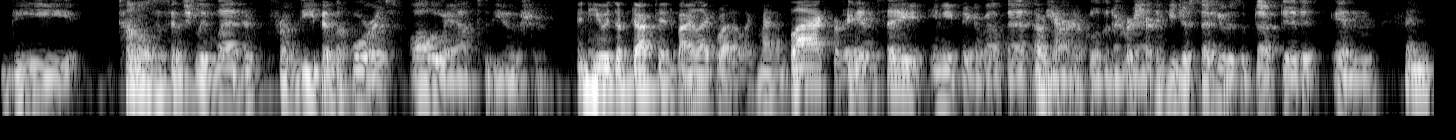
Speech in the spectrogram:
the tunnels essentially led from deep in the forest all the way out to the ocean. And he was abducted by like what, like Men in Black, or He didn't say anything about that in Okay, the article that I for read. sure. He just said he was abducted in Then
